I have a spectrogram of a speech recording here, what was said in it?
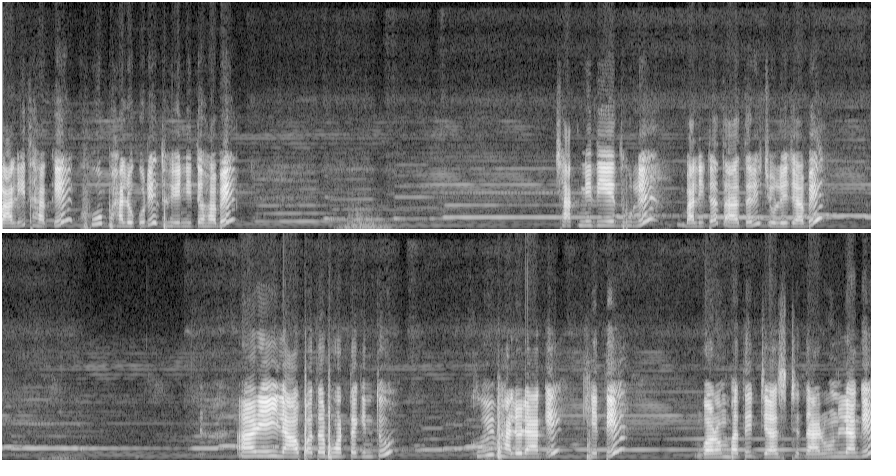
বালি থাকে, খুব ভালো করে ধুয়ে নিতে হবে। ছাকনি দিয়ে ধুলে বালিটা তাড়াতাড়ি চলে যাবে। আর এই লাউ পাতা ভর্তা কিন্তু খুবই ভালো লাগে খেতে। গরম ভাতের জাস্ট দারুণ লাগে।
